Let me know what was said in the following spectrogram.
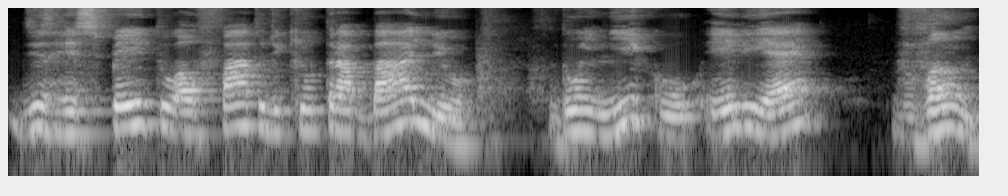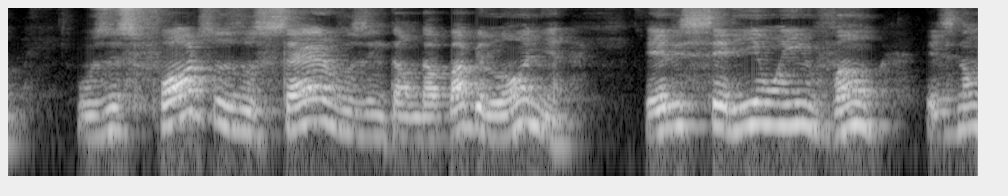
diz respeito ao fato de que o trabalho do iníquo, ele é vão. Os esforços dos servos, então, da Babilônia, eles seriam em vão, eles não,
